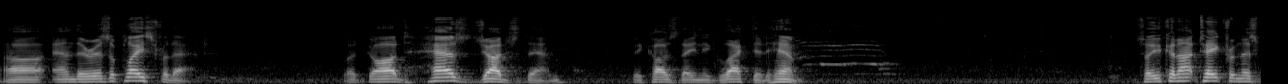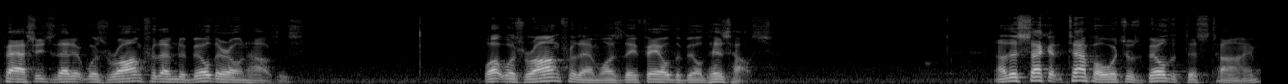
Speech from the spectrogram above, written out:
Uh, and there is a place for that. But God has judged them because they neglected Him. So you cannot take from this passage that it was wrong for them to build their own houses. What was wrong for them was they failed to build his house. Now, this second temple, which was built at this time,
